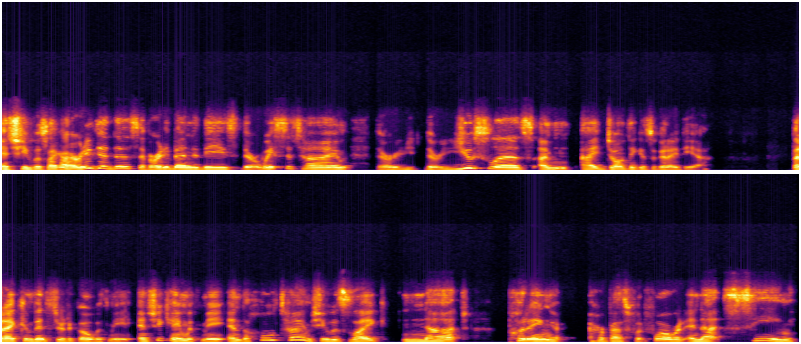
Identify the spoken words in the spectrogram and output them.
And she was like, I already did this. I've already been to these. They're a waste of time. They're, they're useless. I'm, I don't think it's a good idea. But I convinced her to go with me. And she came with me. And the whole time she was like, not putting her best foot forward and not seeing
